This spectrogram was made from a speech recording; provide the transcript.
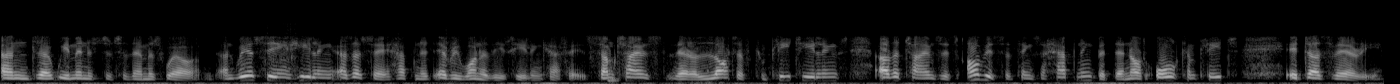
And uh, we minister to them as well. And we're seeing healing, as I say, happen at every one of these healing cafes. Sometimes there are a lot of complete healings. Other times it's obvious that things are happening, but they're not all complete. It does vary.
